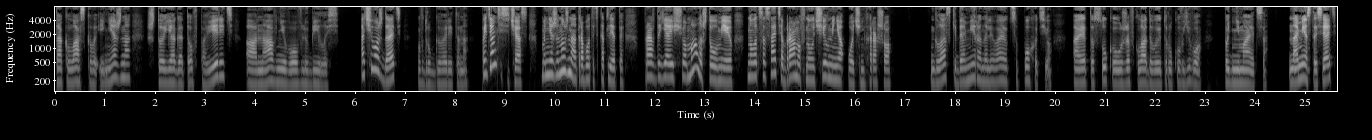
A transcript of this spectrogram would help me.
Так ласково и нежно, что я готов поверить, а она в него влюбилась. «А чего ждать?» — вдруг говорит она. «Пойдемте сейчас. Мне же нужно отработать котлеты. Правда, я еще мало что умею, но вот сосать Абрамов научил меня очень хорошо». Глазки Дамира наливаются похотью, а эта сука уже вкладывает руку в его. Поднимается. На место сядь.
